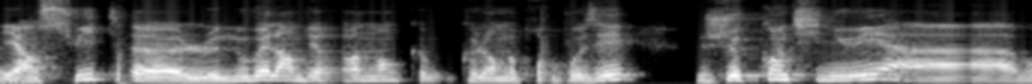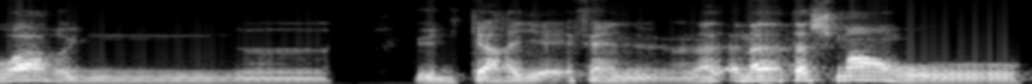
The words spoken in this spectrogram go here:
Et ensuite, euh, le nouvel environnement que, que l'on me proposait, je continuais à avoir une, une carrière, enfin, un, attachement au,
